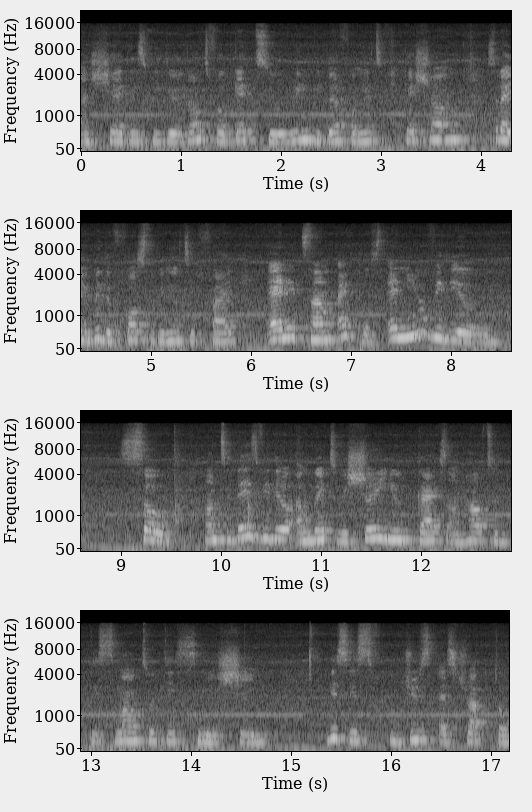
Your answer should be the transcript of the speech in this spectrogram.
and share this video. Don't forget to ring the bell for notification so that you'll be the first to be notified anytime i post a new video. So on today's video i'm going to be showing you guys on how to dismantle this machine this is juice extractor.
